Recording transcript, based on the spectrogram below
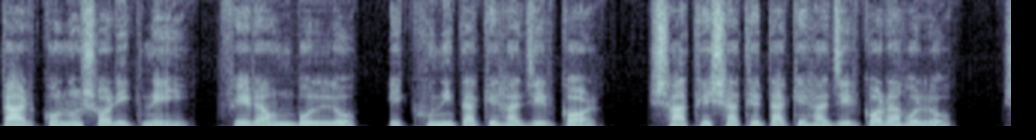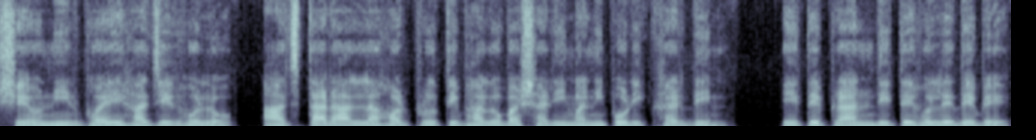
তার কোনো শরিক নেই। ফেরাউন বলল, এক্ষুনি তাকে হাজির কর। সাথে সাথে তাকে হাজির করা হলো। সেও নির্ভয়ে হাজির হল। আজ তার আল্লাহর প্রতি ভালোবাসার ইমানি পরীক্ষার দিন। এতে প্রাণ দিতে হলে দেবে।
